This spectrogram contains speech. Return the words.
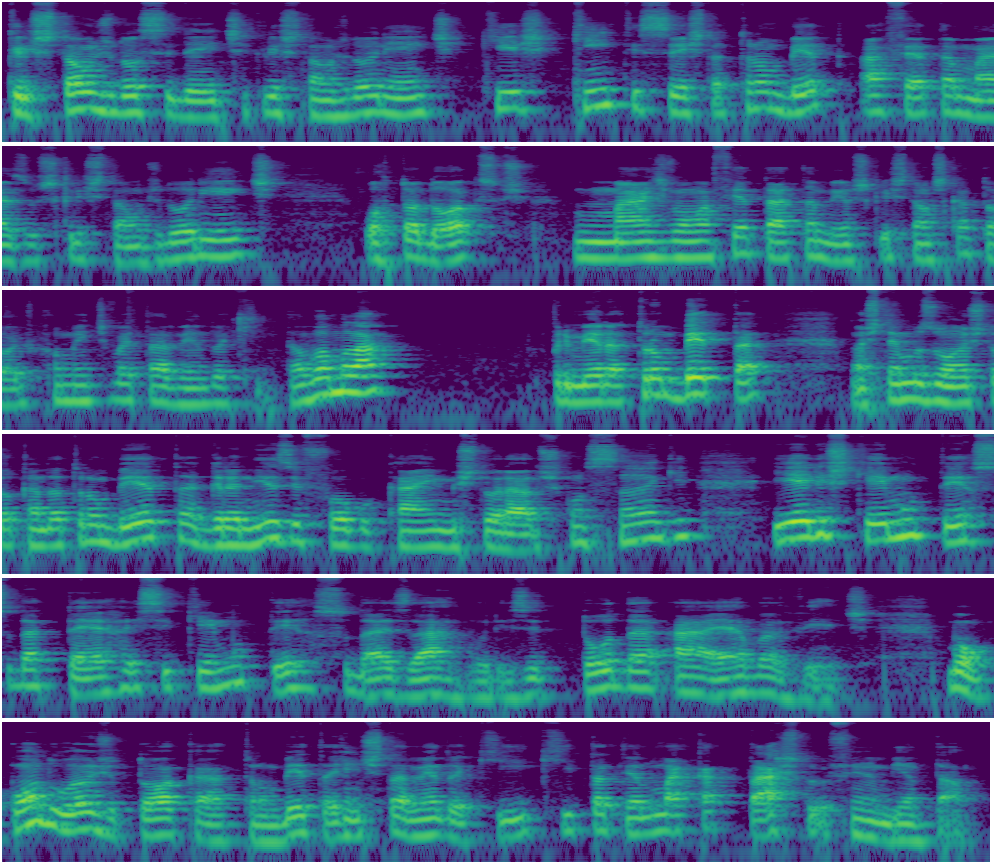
cristãos do Ocidente e cristãos do Oriente. Quinta e sexta trombeta afeta mais os cristãos do Oriente, ortodoxos, mas vão afetar também os cristãos católicos, como a gente vai estar vendo aqui. Então vamos lá. Primeira trombeta nós temos o anjo tocando a trombeta, granizo e fogo caem misturados com sangue, e eles queimam um terço da terra e se queimam um terço das árvores e toda a erva verde. Bom, quando o anjo toca a trombeta, a gente está vendo aqui que está tendo uma catástrofe ambiental.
